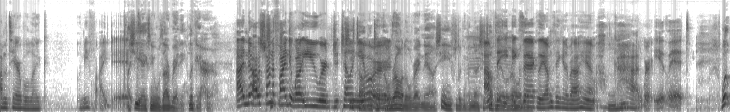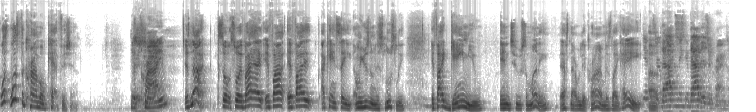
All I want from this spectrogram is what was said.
I'm a terrible like. Let me find it. She asked me, was I ready? Look at her. I know. I was trying to find it while you were j- telling She's talking yours. to Geraldo right now. She ain't looking for nothing. She's I'm talking thinking to exactly. I'm thinking about him. Oh Mm-hmm. God, where is it? What what what's the crime of catfishing? The crime. It's not. So so if I if I if I I can't say I'm using this loosely. If I game you into some money, that's not really a crime. It's like, hey, Yeah, 'cause uh, That's that is a crime though.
